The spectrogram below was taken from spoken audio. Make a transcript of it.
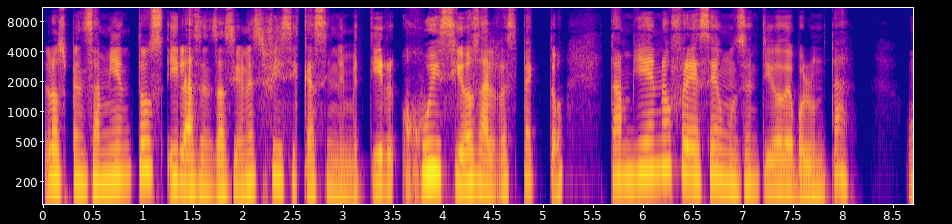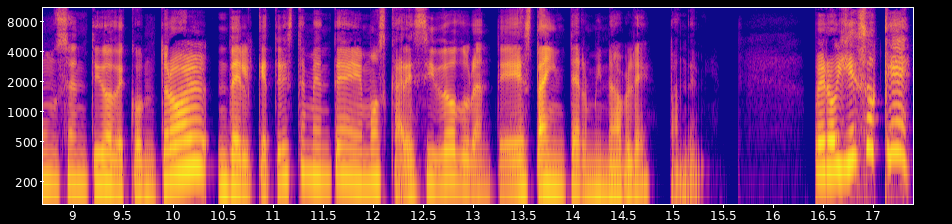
los pensamientos y las sensaciones físicas sin emitir juicios al respecto, también ofrece un sentido de voluntad un sentido de control del que tristemente hemos carecido durante esta interminable pandemia. Pero ¿y eso qué?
